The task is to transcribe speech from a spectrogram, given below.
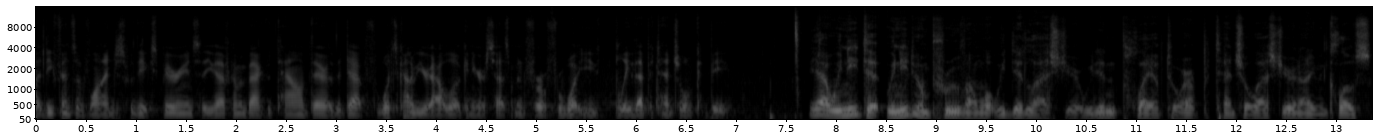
uh, defensive line, just with the experience that you have coming back, the talent there, the depth, what's kind of your outlook and your assessment for, for what you believe that potential could be? Yeah, we need to we need to improve on what we did last year. We didn't play up to our potential last year, not even close.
